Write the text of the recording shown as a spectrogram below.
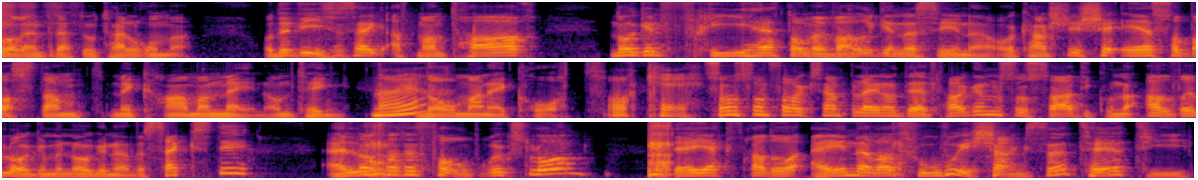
går inn på dette hotellrommet. Og det viser seg at man tar noen friheter med valgene sine, og kanskje ikke er så bastant med hva man mener om ting Nå ja. når man er kåt. Okay. Sånn som for eksempel en av deltakerne som sa at de kunne aldri ligget med noen over 60, eller tatt et forbrukslån. Det gikk fra da én eller to i sjanse til ti.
